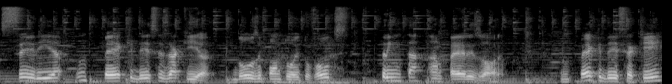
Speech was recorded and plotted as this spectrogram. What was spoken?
seria um pack desses aqui, ó, 12.8 volts, 30 amperes hora. Um pack desse aqui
